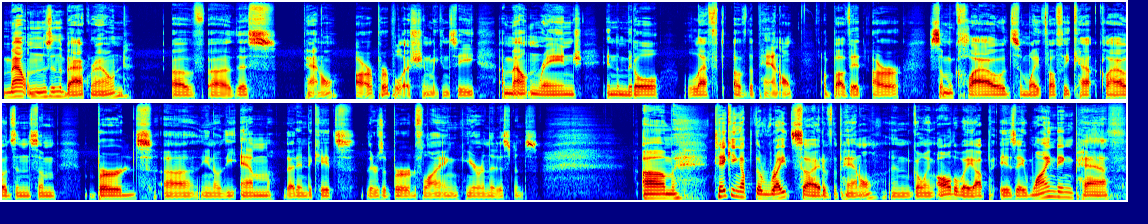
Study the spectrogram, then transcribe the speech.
mountains in the background of uh, this panel are purplish, and we can see a mountain range in the middle left of the panel. Above it are some clouds, some white fluffy ca- clouds, and some birds. Uh, you know, the M that indicates there's a bird flying here in the distance. Um, taking up the right side of the panel and going all the way up is a winding path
